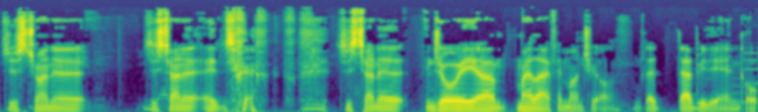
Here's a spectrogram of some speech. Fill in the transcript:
just trying to just trying to just trying to enjoy um, my life in Montreal. That that'd be the end goal.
